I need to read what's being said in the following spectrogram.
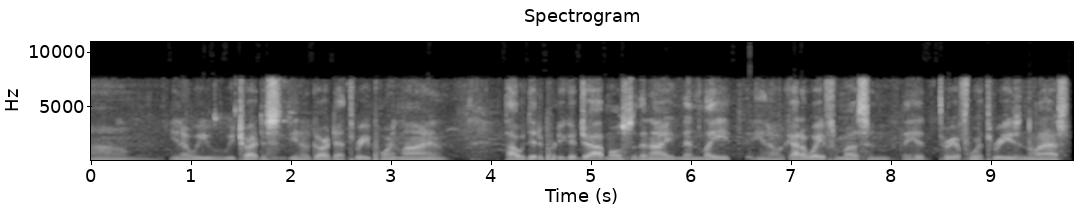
um, you know, we we tried to you know guard that three-point line. Thought we did a pretty good job most of the night, and then late, you know, it got away from us, and they hit three or four threes in the last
